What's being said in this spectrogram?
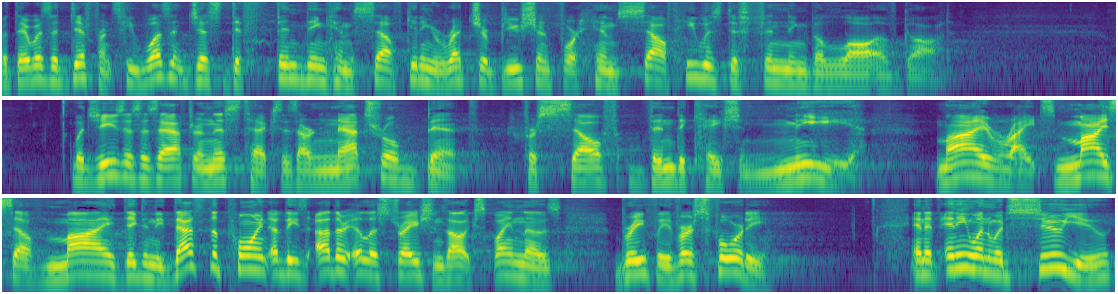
But there was a difference. He wasn't just defending himself, getting retribution for himself, he was defending the law of God. What Jesus is after in this text is our natural bent for self vindication. Me, my rights, myself, my dignity. That's the point of these other illustrations. I'll explain those briefly. Verse 40 And if anyone would sue you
